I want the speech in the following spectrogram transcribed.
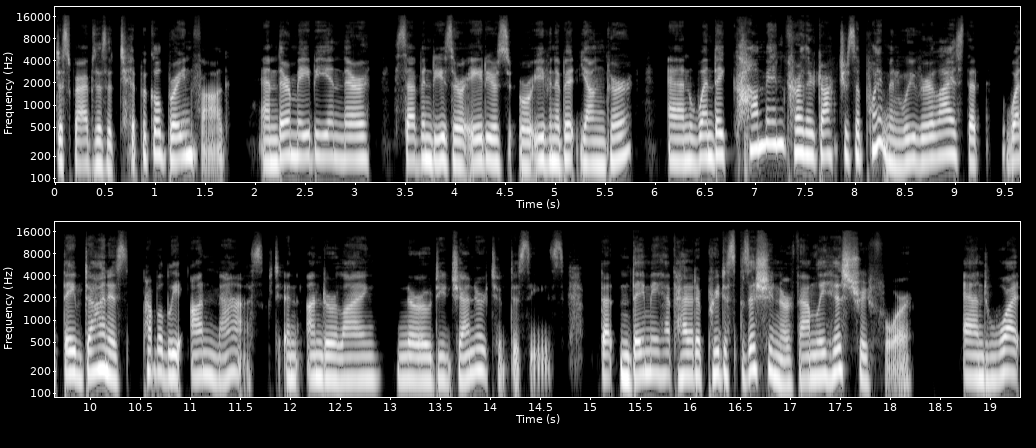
describes as a typical brain fog. And they're maybe in their 70s or 80s or even a bit younger. And when they come in for their doctor's appointment, we realize that what they've done is probably unmasked an underlying neurodegenerative disease that they may have had a predisposition or family history for. And what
